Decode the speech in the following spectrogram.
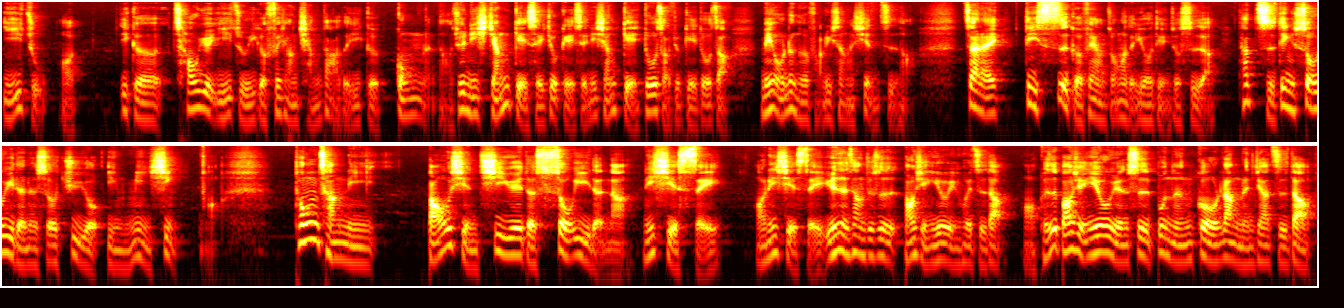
遗嘱啊。一个超越遗嘱一个非常强大的一个功能啊，就是你想给谁就给谁，你想给多少就给多少，没有任何法律上的限制哈。再来第四个非常重要的优点就是啊，它指定受益人的时候具有隐秘性啊。通常你保险契约的受益人啊，你写谁啊？你写谁？原则上就是保险业务员会知道哦。可是保险业务员是不能够让人家知道。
